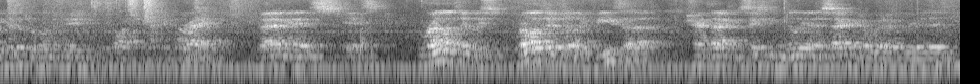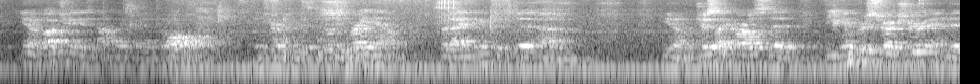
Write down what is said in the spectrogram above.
because of the limitations of blockchain technology. Right. Right, I mean, it's, it's relatively, s- relative to like Visa transacting sixty million a second or whatever it is, you know, blockchain is not like that at all in terms of its ability right now. But I think that the, um, you know, just like Carl said, the infrastructure and the,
